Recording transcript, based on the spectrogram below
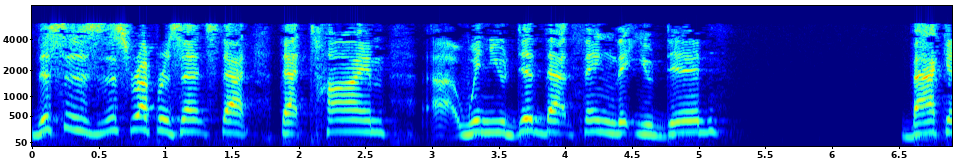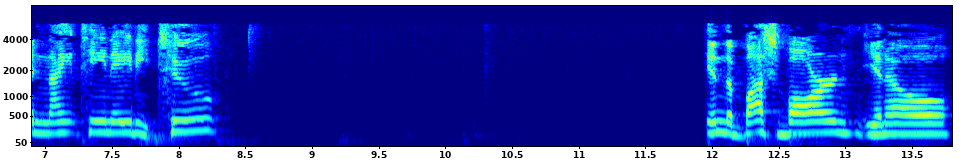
This is this represents that that time uh, when you did that thing that you did back in 1982 in the bus barn, you know,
